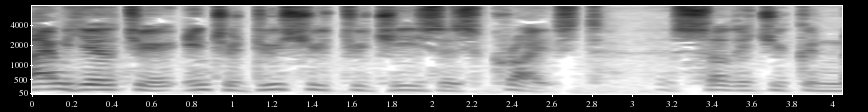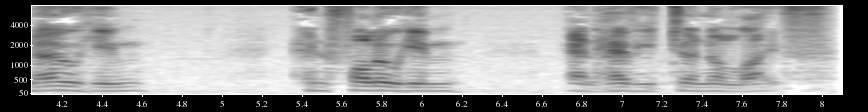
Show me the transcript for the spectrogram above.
I am here to introduce you to Jesus Christ so that you can know him and follow him and have eternal life.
